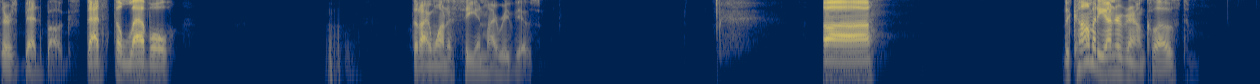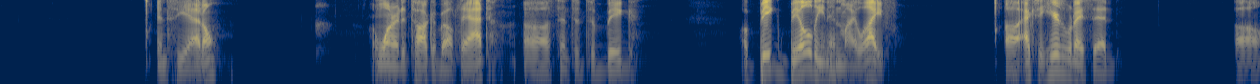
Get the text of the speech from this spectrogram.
there's bed bugs. That's the level that I want to see in my reviews. Uh, the Comedy Underground closed in Seattle. I wanted to talk about that uh, since it's a big, a big building in my life. Uh, actually, here's what I said uh,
